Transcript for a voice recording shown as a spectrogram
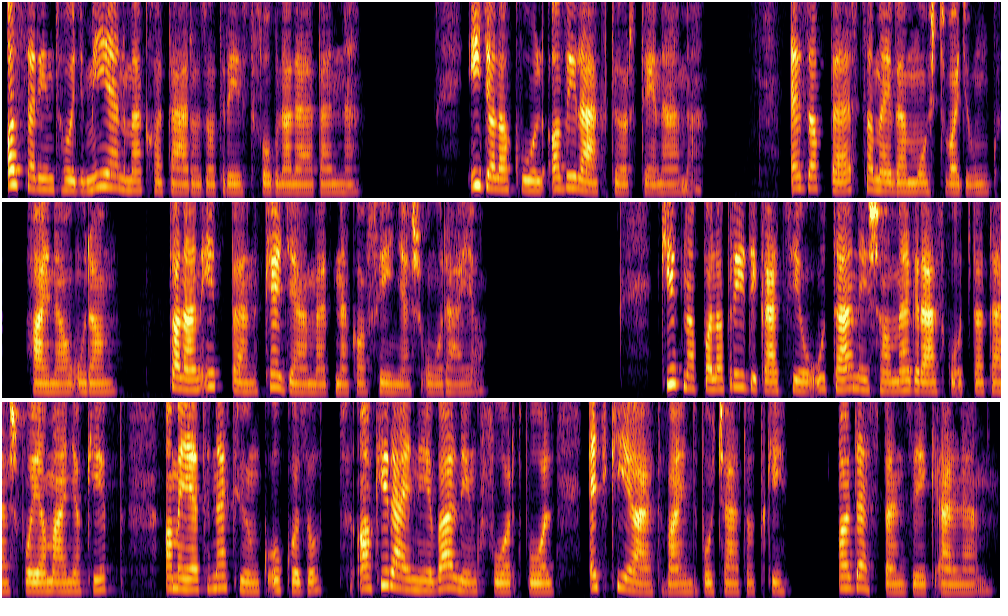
az szerint, hogy milyen meghatározott részt foglal el benne. Így alakul a világ történelme. Ez a perc, amelyben most vagyunk, Hajna uram, talán éppen kegyelmednek a fényes órája. Két nappal a prédikáció után és a megrázkódtatás folyamányaképp, amelyet nekünk okozott, a királyné Wallingfordból egy kiáltványt bocsátott ki, a despenzék ellen.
